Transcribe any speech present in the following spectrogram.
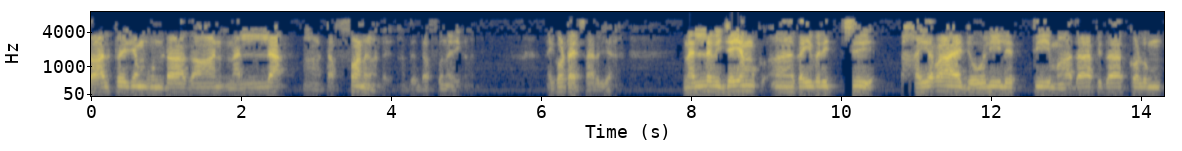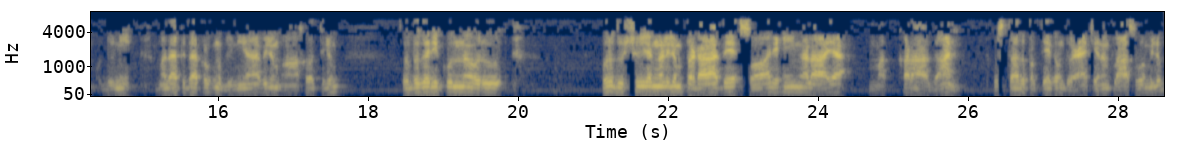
താല്പര്യം ഉണ്ടാകാൻ നല്ല ടഫാണ് കണ്ട് അത് ഡഫ് എന്നായിരിക്കണം ആയിക്കോട്ടെ സാരില്ല നല്ല വിജയം കൈവരിച്ച് ഹൈറായ ജോലിയിലെത്തി മാതാപിതാക്കളും ദുനി മാതാപിതാക്കൾക്കും ദുനിയാവിലും ആഹ്ലത്തിലും ഉപകരിക്കുന്ന ഒരു ഒരു ദുശ്ശീലങ്ങളിലും പെടാതെ സ്വാലിഹീങ്ങളായ മക്കളാകാൻ ഉസ്താദ് പ്രത്യേകം ദുരാ ചെയ്യണം ക്ലാസ് റൂമിലും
